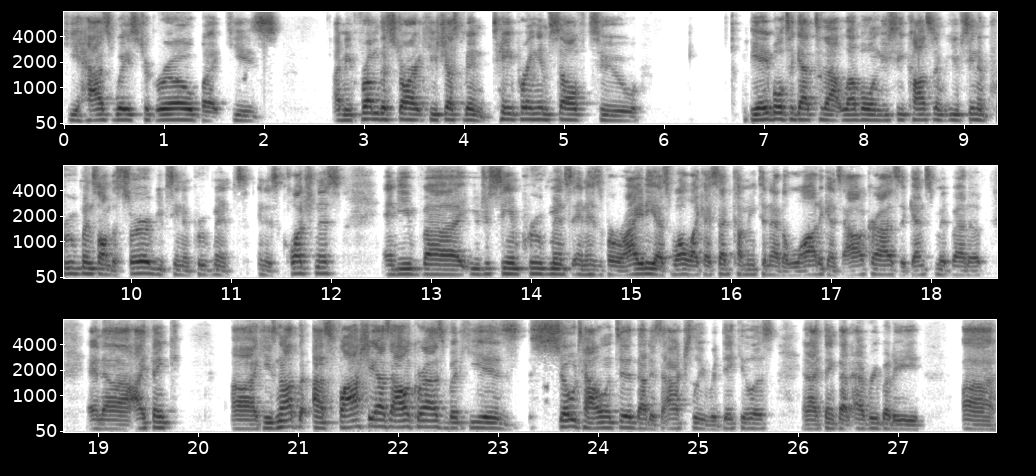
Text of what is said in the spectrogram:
he has ways to grow. But he's, I mean, from the start, he's just been tapering himself to be able to get to that level. And you see constant, you've seen improvements on the serve, you've seen improvements in his clutchness, and you've uh, you just see improvements in his variety as well. Like I said, coming to net a lot against Alcaraz, against Medvedev, and uh, I think uh, he's not as flashy as Alcaraz, but he is so talented that is actually ridiculous. And I think that everybody uh,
